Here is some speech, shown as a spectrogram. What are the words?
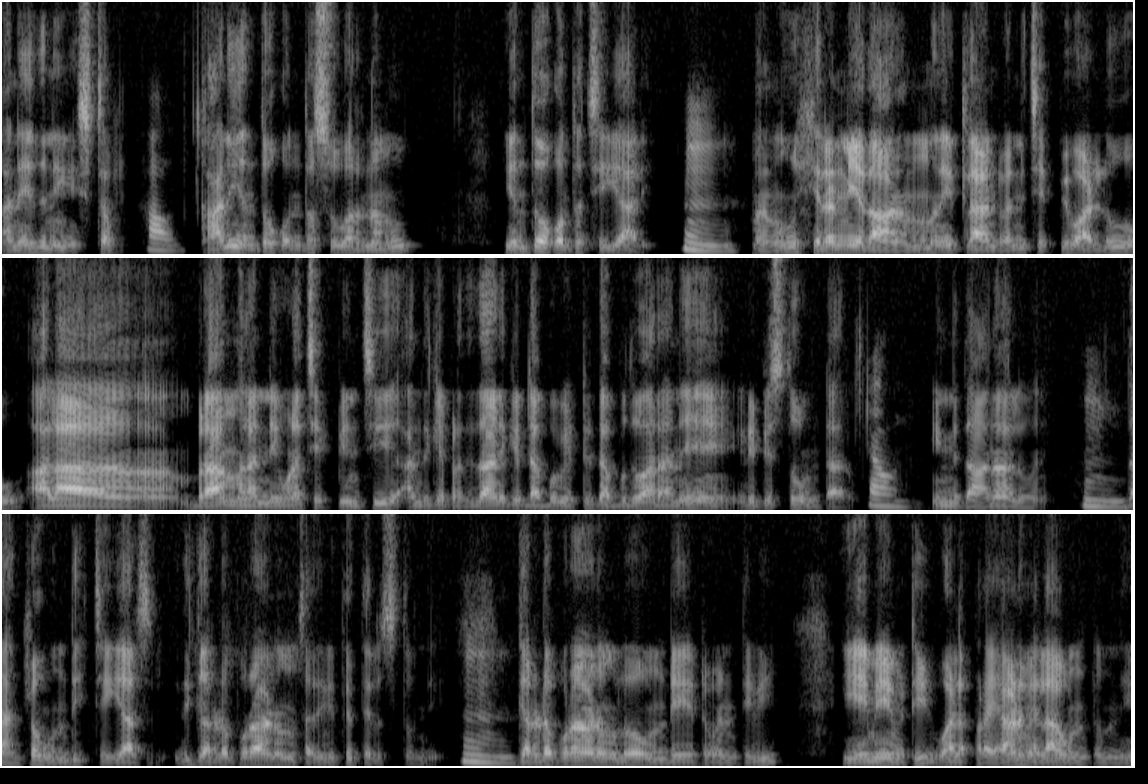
అనేది నీ ఇష్టం. కానీ ఎంతో కొంత సువర్ణము ఎంతో కొంత చెయ్యాలి. మనము హిరణ్యదానం అని ఇట్లాంటివన్నీ చెప్పి వాళ్ళు అలా బ్రాహ్మలన్నీ కూడా చెప్పించి అందుకే ప్రతిదానికి డబ్బు పెట్టి డబ్బు ద్వారానే ఇడిపిస్తూ ఉంటారు. ఇన్ని దానాలు అని. దాంట్లో ఉంది చెయ్యాల్సింది ఇది గరుడ పురాణం చదివితే తెలుస్తుంది. గరుడ పురాణంలో ఉండేటువంటివి ఏమేమిటి? వాళ్ళ ప్రయాణం ఎలా ఉంటుంది?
